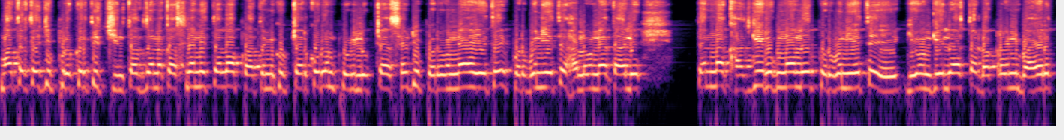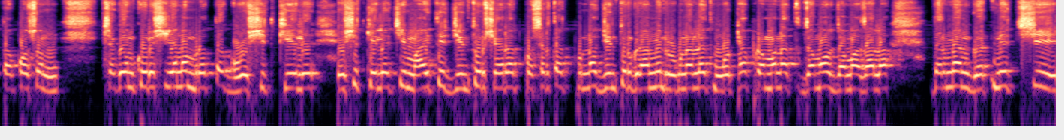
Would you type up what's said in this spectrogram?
मात्र त्याची प्रकृती चिंताजनक असल्याने त्याला प्राथमिक उपचार करून पुढील उपचारासाठी परभणी येथे परभणी येथे हलवण्यात आले. त्यांना खाजगी रुग्णालय परभणी येथे घेऊन गेले असता डॉक्टरांनी बाहेर तपासून छगन कुरेशी यांना मृत घोषित केले घोषित केल्याची माहिती जिंतूर शहरात पसरतात. पुन्हा जिंतूर ग्रामीण रुग्णालयात मोठ्या प्रमाणात जमाव जमा झाला. दरम्यान घटनेची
